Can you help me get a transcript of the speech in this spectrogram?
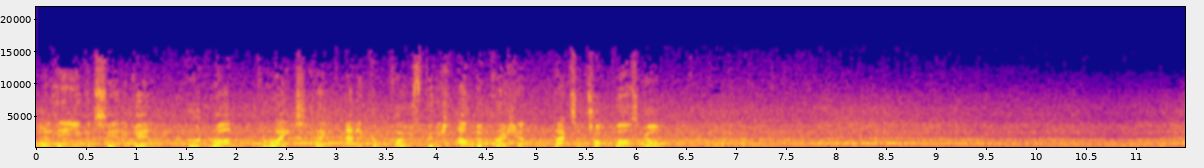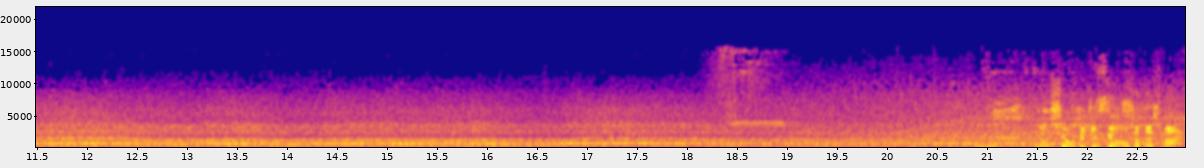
Well, here you can see it again. Good run, great strength and a composed finish under pressure. That's a top-class goal. No shortage of goals in this match.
